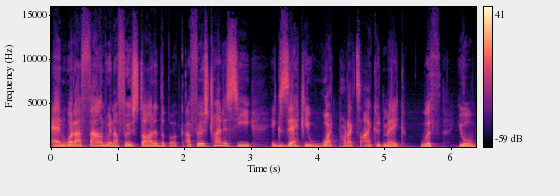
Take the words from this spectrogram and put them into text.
And what I found when I first started the book, I first tried to see exactly what products I could make with your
